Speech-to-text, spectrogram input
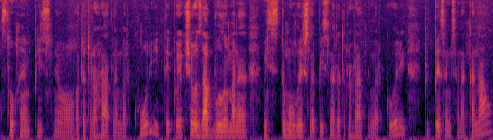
Слухаємо пісню Ретроградний Меркурій. Типу, якщо ви забули, в мене місяць тому вийшла пісня Ретроградний Меркурій. Підписуємося на канал.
